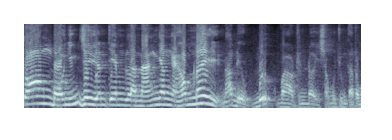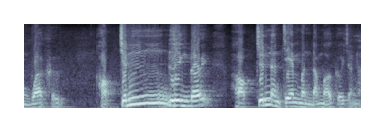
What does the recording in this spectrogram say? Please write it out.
toàn bộ những gì anh chị em là nạn nhân ngày hôm nay nó đều bước vào trên đời sống của chúng ta trong quá khứ. Hoặc chính liên đới hoặc chính anh chị em mình đã mở cửa cho nó.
